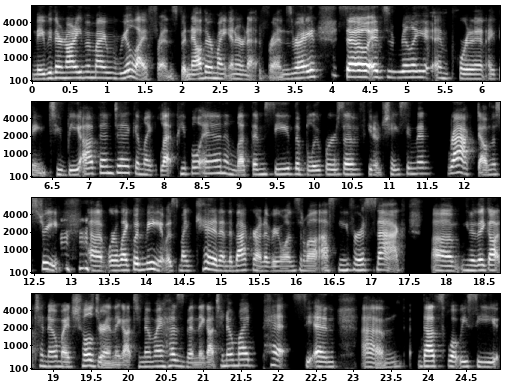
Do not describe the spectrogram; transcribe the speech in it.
maybe they're not even my real life friends but now they're my internet friends right? So it's really important i think to be authentic and like let people in and let them see the bloopers of you know chasing the rack down the street. Uh, or like with me it was my kid in the background every once in a while asking for a snack. Um, you know they got to know my children they got to know my husband they got to know my pets. And um, that's what we see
